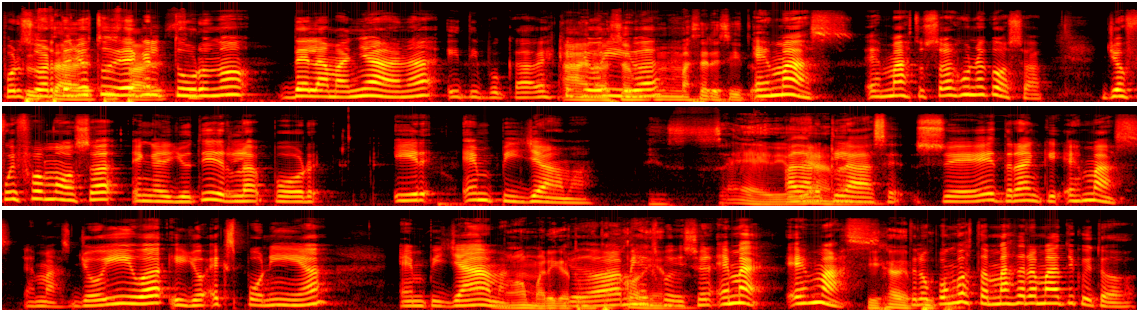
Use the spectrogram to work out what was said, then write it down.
por Tú suerte sabes, yo estudié en el turno de la mañana y tipo cada vez que Ah, yo no, eso es iba más cerecito. Es más, es más, tú sabes una cosa. Yo fui famosa en el Yutirla por ir en pijama En serio, a dar Diana? clase. Sí, tranqui. Es más, es más. Yo iba y yo exponía en pijama. No, marica, yo tú me daba estás mis jodiendo. exposiciones. Es más, es más. Hija de te lo puta. pongo hasta más dramático y todo.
